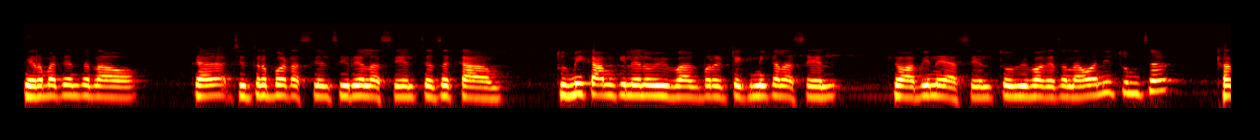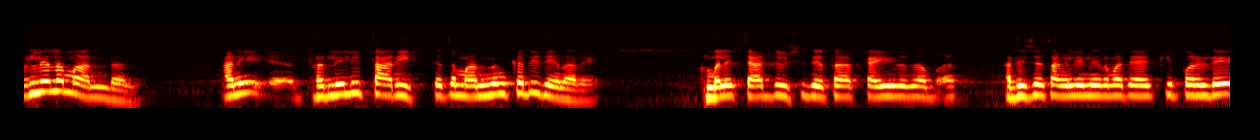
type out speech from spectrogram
निर्मात्यांचं नाव त्या चित्रपट असेल सिरियल असेल त्याचं काम तुम्ही काम केलेला विभाग बरं टेक्निकल असेल किंवा अभिनय असेल तो विभागाचं नाव आणि तुमचं ठरलेलं मानधन. आणि ठरलेली तारीख त्याचं मानधन कधी देणार आहे? भले त्याच दिवशी देतात काही अतिशय चांगले निर्माते आहेत की पर डे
